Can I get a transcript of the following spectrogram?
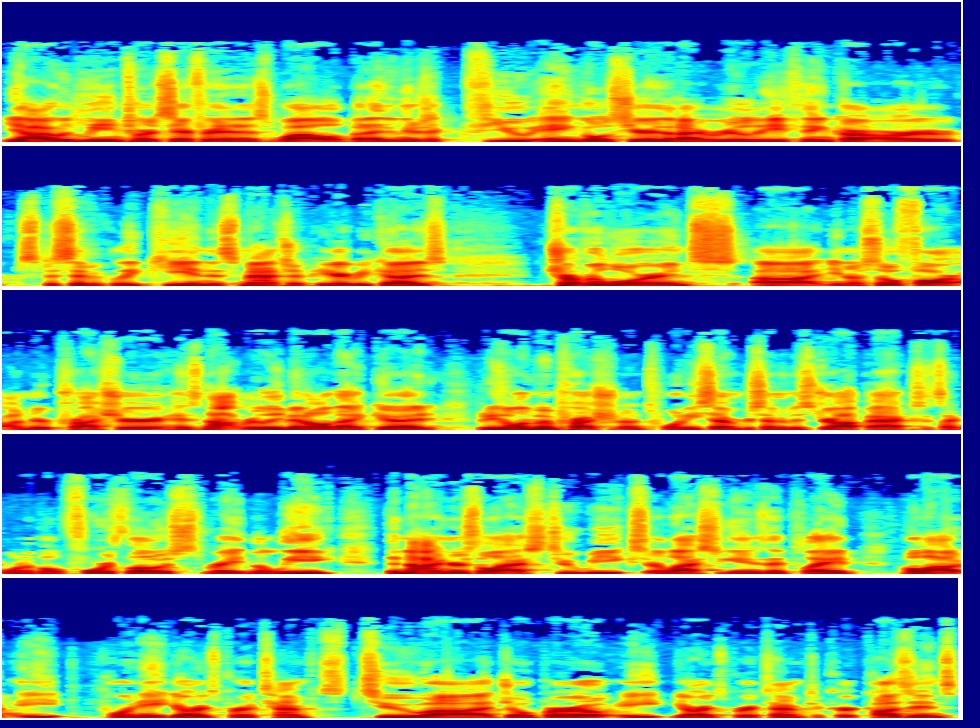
Yeah, I would lean towards San Fran as well, but I think there's a few angles here that I really think are, are specifically key in this matchup here because – Trevor Lawrence, uh, you know, so far under pressure has not really been all that good, but he's only been pressured on 27% of his dropbacks. It's like one of the fourth lowest rate in the league. The Niners, the last two weeks or last two games they played, have allowed eight 0.8 yards per attempt to uh, Joe Burrow, eight yards per attempt to Kirk Cousins.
